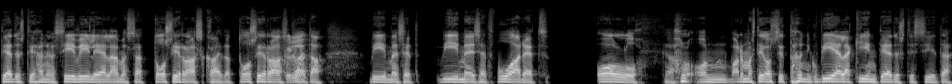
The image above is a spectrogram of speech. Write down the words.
tietysti hänen siviilielämässä tosi raskaita, tosi raskaita viimeiset, viimeiset vuodet ollut ja on varmasti osittain niin kuin vieläkin tietysti siitä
